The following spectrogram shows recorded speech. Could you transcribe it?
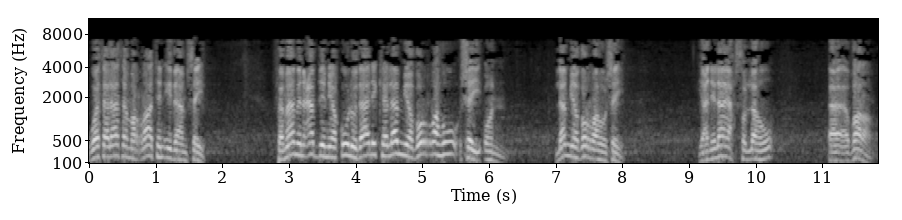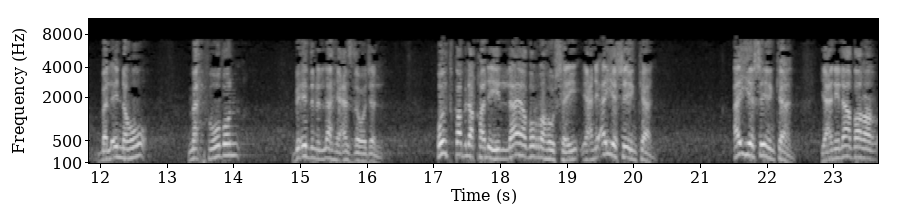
وثلاث مرات إذا أمسيت. فما من عبد يقول ذلك لم يضره شيء. لم يضره شيء. يعني لا يحصل له آه، ضرر بل إنه محفوظ بإذن الله عز وجل. قلت قبل قليل لا يضره شيء يعني أي شيء كان أي شيء كان يعني لا ضرر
